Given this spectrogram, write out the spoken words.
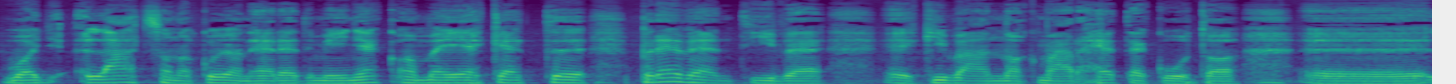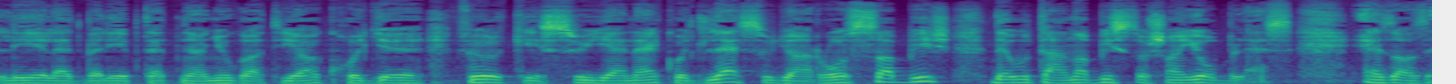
vagy látszanak olyan eredmények, amelyeket preventíve kívánnak már hetek óta léletbe léptetni a nyugatiak, hogy fölkészüljenek, hogy lesz ugyan rosszabb is, de utána biztosan jobb lesz. Ez, az,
